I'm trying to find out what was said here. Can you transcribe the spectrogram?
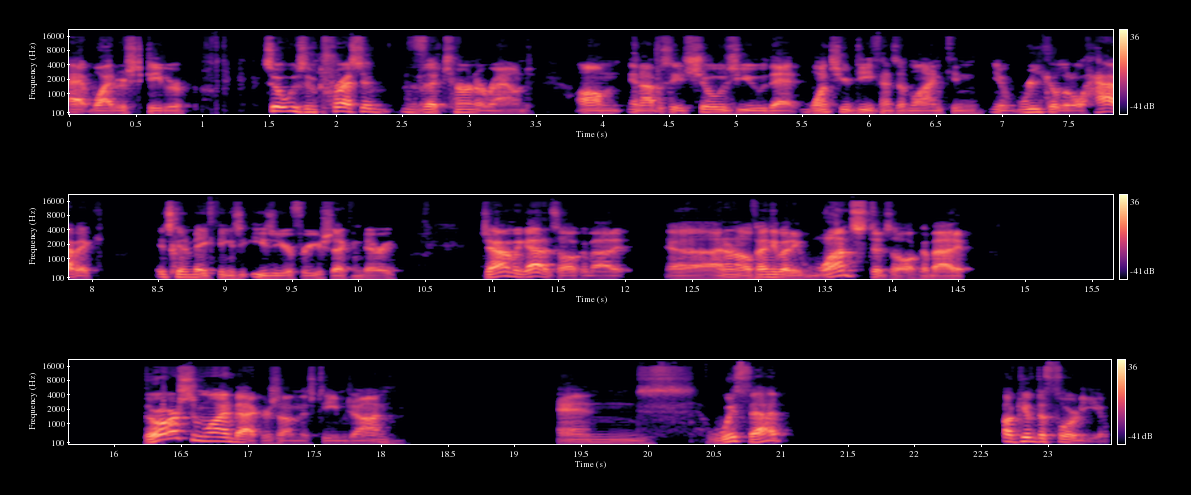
at wide receiver. So it was impressive the turnaround. Um, and obviously it shows you that once your defensive line can you know wreak a little havoc, it's going to make things easier for your secondary. John, we got to talk about it. Uh, I don't know if anybody wants to talk about it, there are some linebackers on this team, John. And with that, I'll give the floor to you.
